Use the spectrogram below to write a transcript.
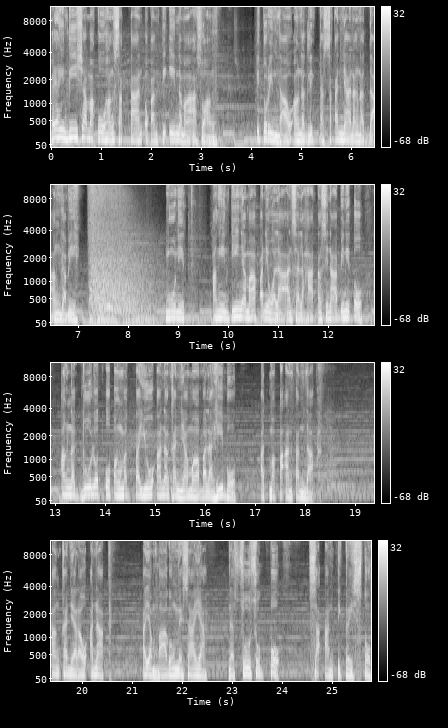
kaya hindi siya makuhang saktan o kantiin ng mga aswang. Ito rin daw ang nagligtas sa kanya ng nagdaang gabi. Ngunit ang hindi niya mapaniwalaan sa lahat ng sinabi nito ang nagdulot upang magtayuan ang kanyang mga balahibo at mapaantanda. Ang kanya raw anak ay ang bagong mesaya na susugpo sa Antikristo.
